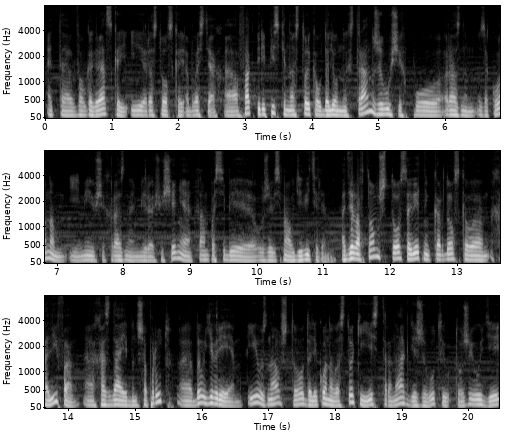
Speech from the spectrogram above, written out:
Это в Волгоградской и Ростовской областях. А факт переписки настолько удаленных стран, живущих по разным законам и имеющих разное мироощущение, сам по себе уже весьма удивителен. А дело в том, что советник кордовского халифа э, Хазда ибн Шапрут э, был евреем и узнал, что далеко на востоке есть страна, где живут тоже иудеи,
